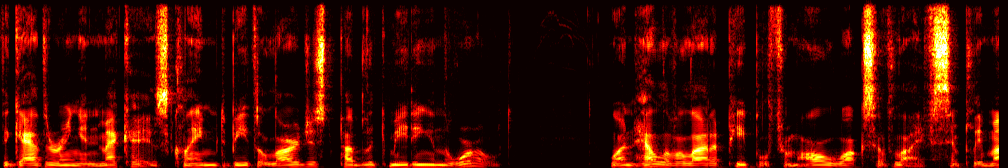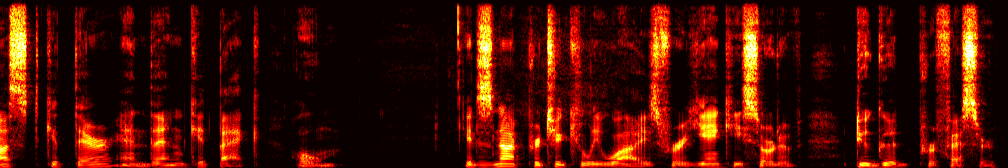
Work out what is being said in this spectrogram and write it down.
The gathering in Mecca is claimed to be the largest public meeting in the world. One hell of a lot of people from all walks of life simply must get there and then get back home. It is not particularly wise for a Yankee sort of do good professor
